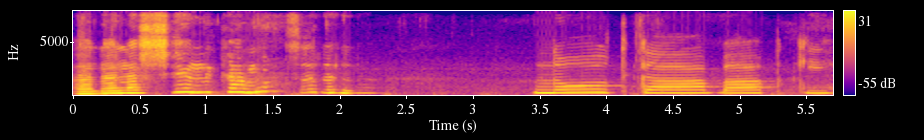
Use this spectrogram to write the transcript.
Ananaszynka, mozzarella. Nutka, babki.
